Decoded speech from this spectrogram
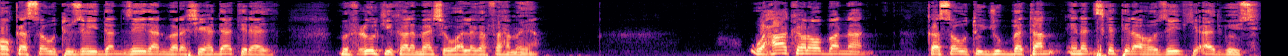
oo kasawtu zaydan zaydan marashay haddaa tiraahda mafcuulkii kale meesha waa laga fahmaya waxaa kaloo banaan kasawtu jubbatan inaad iska tiraaho zaydkii aada goysid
